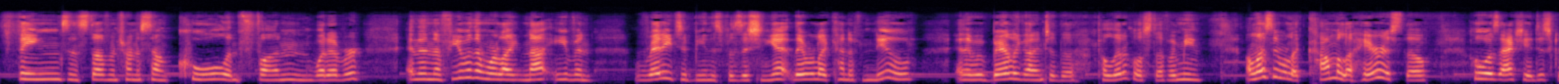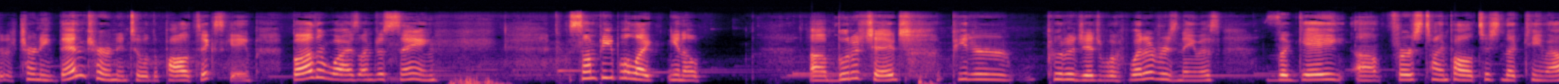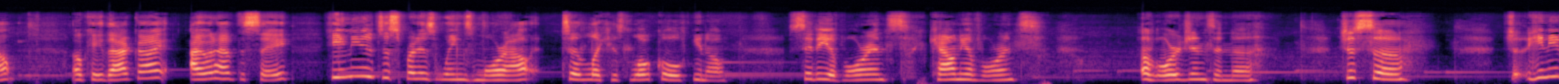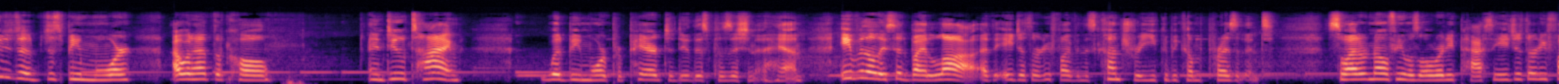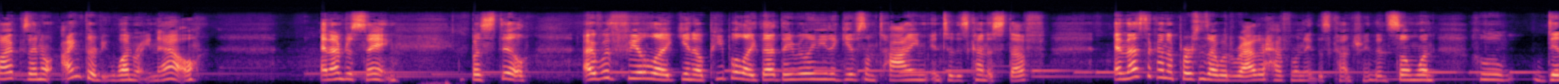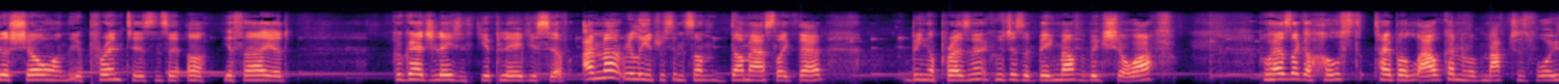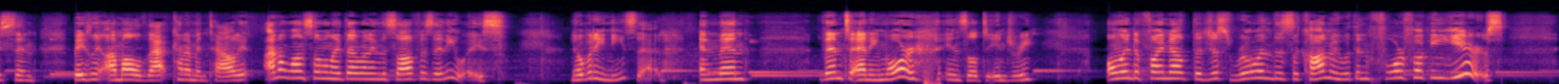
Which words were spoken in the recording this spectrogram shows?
things and stuff and trying to sound cool and fun and whatever. And then a few of them were like not even ready to be in this position yet. They were like kind of new and they barely got into the political stuff. I mean, unless they were like Kamala Harris, though, who was actually a district attorney, then turned into the politics game. But otherwise, I'm just saying, some people like, you know, uh, Buttigieg, Peter Buttigieg, whatever his name is, the gay uh, first time politician that came out. Okay, that guy, I would have to say, he needed to spread his wings more out to like his local, you know, city of Lawrence, county of Lawrence, of origins, and uh, just uh, j- he needed to just be more. I would have to call in due time would be more prepared to do this position at hand. Even though they said by law, at the age of 35 in this country, you could become president. So I don't know if he was already past the age of 35 because I know I'm 31 right now. And I'm just saying. But still, I would feel like, you know, people like that, they really need to give some time into this kind of stuff. And that's the kind of persons I would rather have running this country than someone who did a show on The Apprentice and said, oh, you're fired. Congratulations, you played yourself. I'm not really interested in some dumbass like that being a president who's just a big mouth, a big show off who has like a host type of loud, kind of obnoxious voice, and basically I'm all that kind of mentality. I don't want someone like that running this office, anyways. Nobody needs that. And then, then to adding more insult to injury, only to find out that just ruined this economy within four fucking years.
